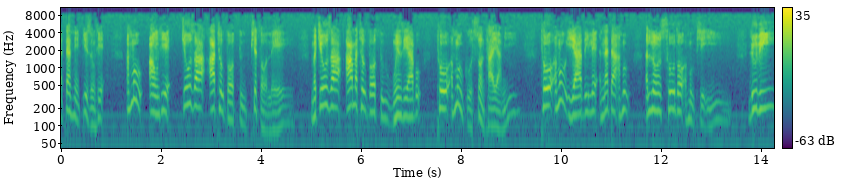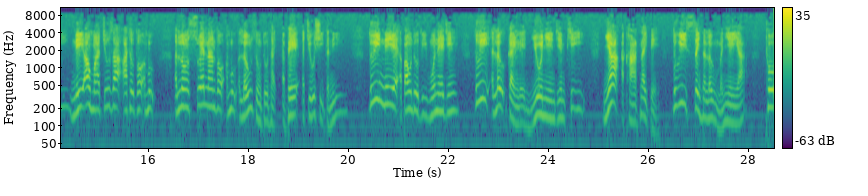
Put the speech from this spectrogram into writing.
အတတ်နှင့်ပြည့်စုံလျက်အမှုအောင်လျက်ကြိုးစားအားထုတ်တော်သူဖြစ်တော်လေမကြိုးစားအားမထုတ်သောသူဝင်เสียဖို့ ထိုအမှုကိုစွန့်ထားရမည်ထိုအမှုအရာသည်လည်းအနတ္တအမှုအလွန်ဆိုးသောအမှုဖြစ်၏လူသည်နေအောက်မှကြိုးစားအားထုတ်သောအမှုအလွန်ဆွဲလန်းသောအမှုအလုံးစုံတို့၌အဘယ်အကျိုးရှိသနည်းသူ၏နေ့ရဲ့အပေါင်းတို့သည်ဝန်နေခြင်းသူ၏အလုတ်အကင်လည်းညိုညင်ခြင်းဖြစ်၏ ညအခါ၌ပင်သူ၏စိတ်နှလုံးမငြိမ်ရထို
